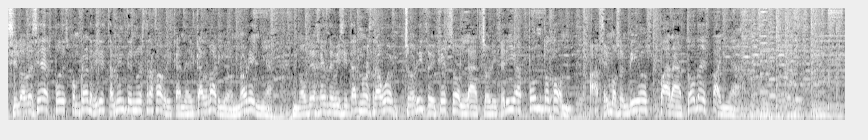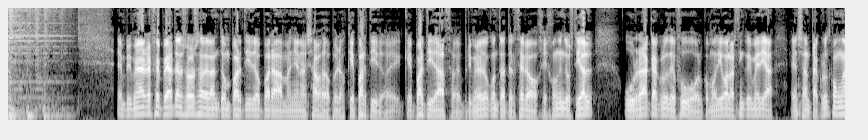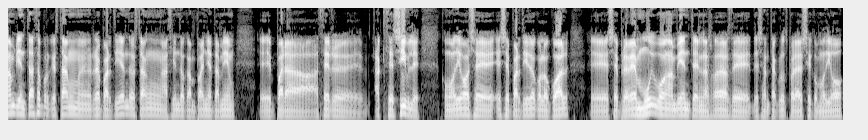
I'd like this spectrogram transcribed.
Si lo deseas, puedes comprar directamente en nuestra fábrica en el Calvario, Noreña. No dejes de visitar nuestra web chorizo y queso lachoricería.com. Hacemos envíos para toda España. En primera RFPA tan solo se adelanta un partido para mañana sábado, pero qué partido, ¿eh? qué partidazo. ¿eh? Primero contra tercero, Gijón Industrial, Urraca Club de Fútbol, como digo, a las cinco y media en Santa Cruz, con un ambientazo porque están eh, repartiendo, están haciendo campaña también eh, para hacer eh, accesible, como digo, ese, partido, con lo cual eh, se prevé muy buen ambiente en las gradas de, de Santa Cruz para ese, como digo,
